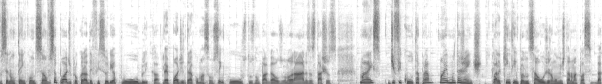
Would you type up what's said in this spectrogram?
você não tem condição, você pode procurar defensoria pública, né? Pode entrar com uma ação sem custos, não pagar os honorários, as taxas, mas dificulta para muita gente. Claro, quem tem plano de saúde normalmente está numa classe da,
